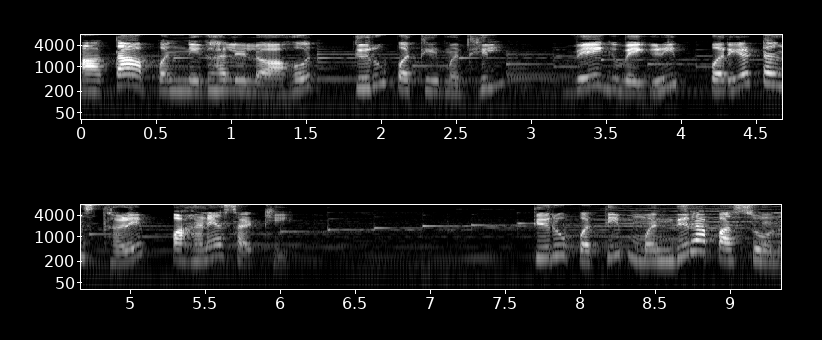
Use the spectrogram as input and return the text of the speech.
आता आपण निघालेलो आहोत तिरुपतीमधील वेगवेगळी पर्यटन स्थळे पाहण्यासाठी. तिरुपती मंदिरापासून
